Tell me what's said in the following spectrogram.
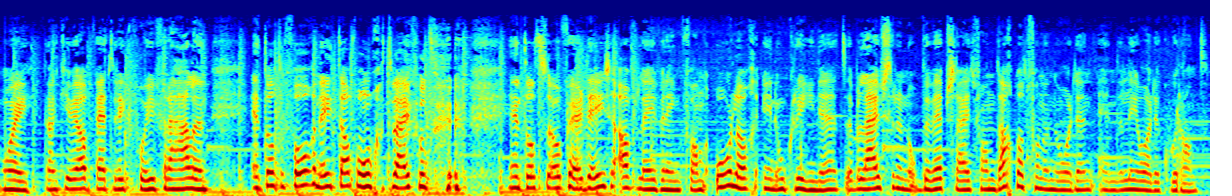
Mooi, dankjewel Patrick voor je verhalen. En tot de volgende etappe ongetwijfeld. en tot zover deze aflevering van Oorlog in Oekraïne. Te beluisteren op de website van Dagblad van de Noorden en de Leeuwarden Courant.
